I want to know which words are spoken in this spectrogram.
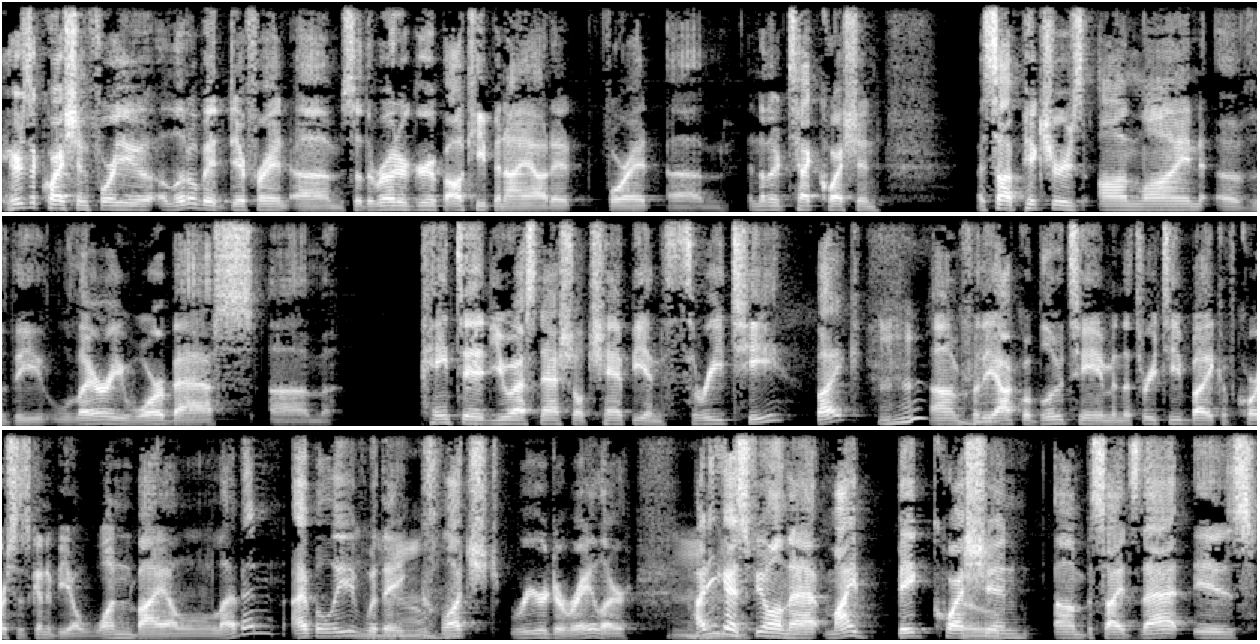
here's a question for you, a little bit different. Um, so the rotor group, I'll keep an eye out it for it. Um, another tech question. I saw pictures online of the Larry Warbasse um, painted U.S. national champion 3T bike um, for the Aqua Blue team, and the 3T bike, of course, is going to be a one by eleven, I believe, with a clutched rear derailleur. How do you guys feel on that? My big question, um, besides that, is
